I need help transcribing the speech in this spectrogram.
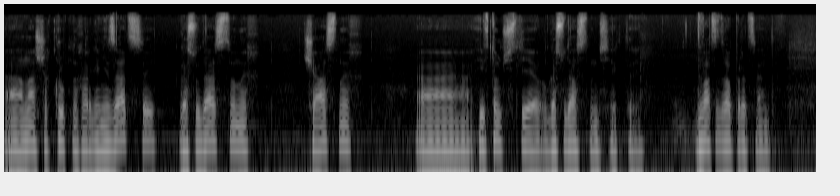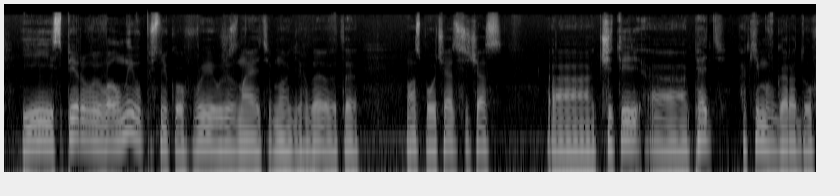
а, наших крупных организаций, государственных, частных, и в том числе в государственном секторе. 22%. И с первой волны выпускников, вы уже знаете многих, да, это у нас получается сейчас 4, 5 акимов городов,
